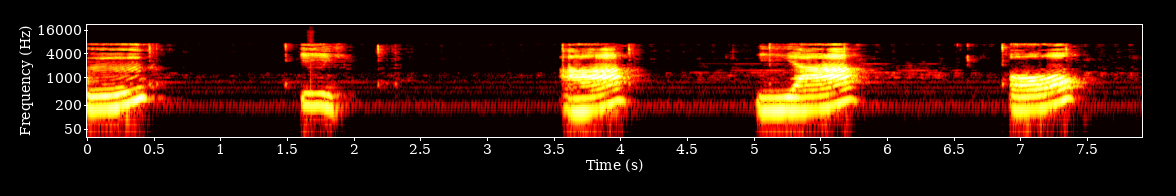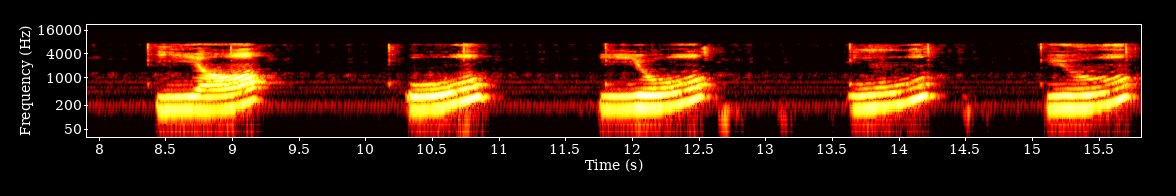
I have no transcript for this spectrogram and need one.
으, 이, 아, 이야, 어, 이어, 오, 요, 우, 유,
